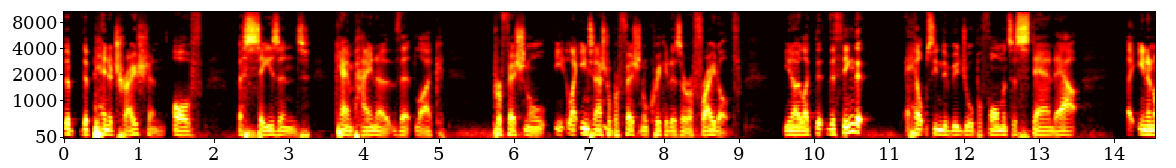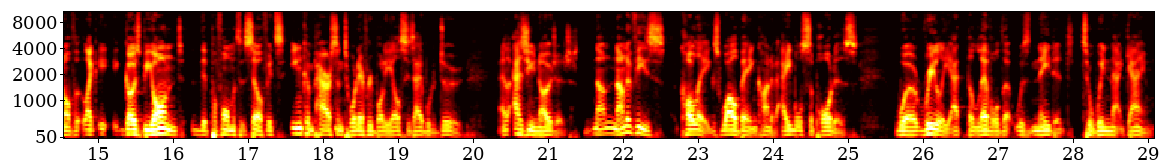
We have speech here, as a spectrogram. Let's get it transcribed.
the the penetration of a seasoned campaigner that like professional like international professional cricketers are afraid of. You know, like the the thing that helps individual performances stand out in and of like it, it goes beyond the performance itself. It's in comparison to what everybody else is able to do. And as you noted, none none of his colleagues, while being kind of able supporters, were really at the level that was needed to win that game.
